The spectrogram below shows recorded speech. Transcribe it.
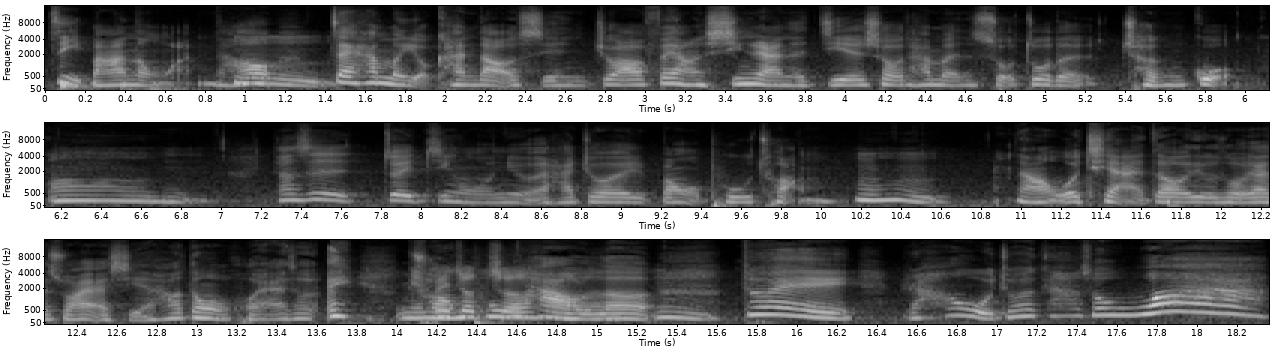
自己帮他弄完。然后在他们有看到的时间，你就要非常欣然的接受他们所做的成果。嗯嗯。像是最近我女儿她就会帮我铺床，嗯哼，然后我起来之后，比如说我在刷牙洗，然后等我回来的时候，哎、欸，床铺好了，嗯，对，然后我就会跟他说，哇，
